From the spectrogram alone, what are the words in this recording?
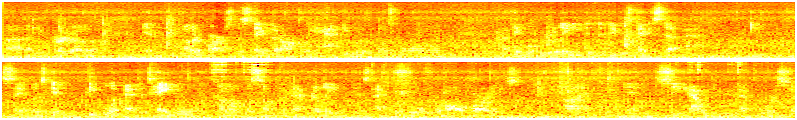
uh, that we've heard of in other parts of the state that aren't really happy with what's going on. I think what we really needed to do is take a step back and say, let's get people at the table and come up with something that really is equitable for all parties, uh, and see how we can move that forward. So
